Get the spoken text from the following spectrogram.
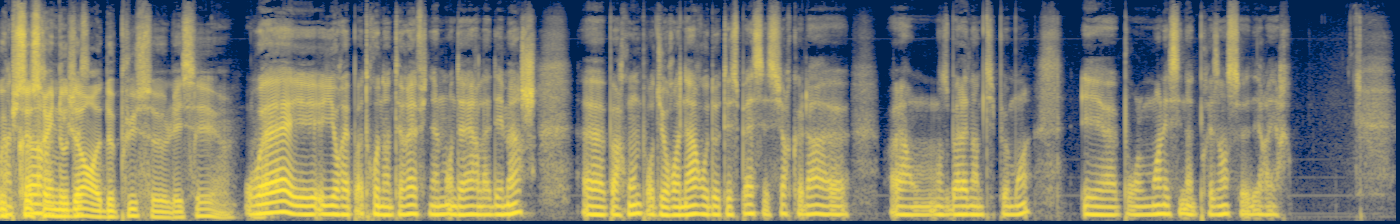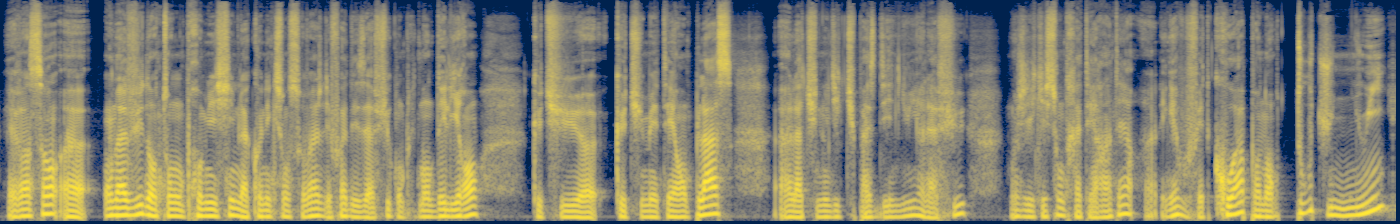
Oui, un puis ce serait une chose. odeur de plus laissée. Ouais, et il n'y aurait pas trop d'intérêt finalement derrière la démarche. Euh, par contre, pour du renard ou d'autres espèces, c'est sûr que là, euh, voilà, on, se balade un petit peu moins et euh, pour au moins laisser notre présence derrière. Et Vincent, on a vu dans ton premier film, La Connexion Sauvage, des fois des affûts complètement délirants que tu, que tu mettais en place. Là, tu nous dis que tu passes des nuits à l'affût. Moi, j'ai des questions très terre à terre. Les gars, vous faites quoi pendant toute une nuit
